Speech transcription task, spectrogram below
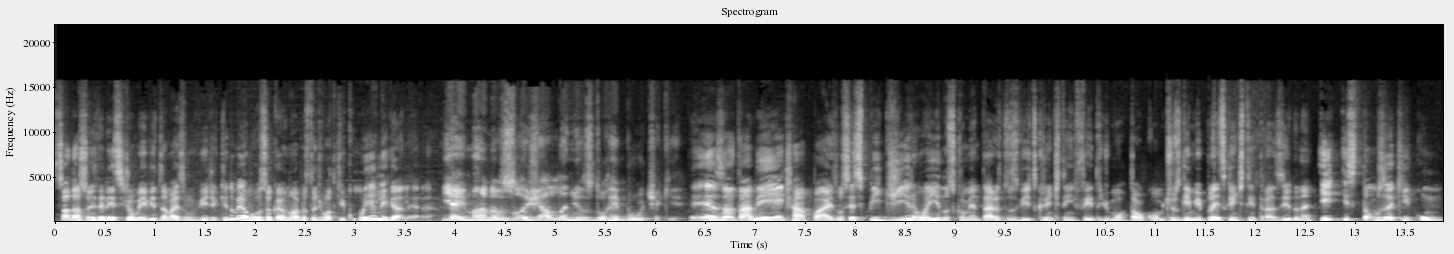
Saudações delícias, sejam bem-vindos a mais um vídeo aqui no meu Luz, eu Caio Nobre, eu estou de volta aqui com ele, galera. E aí, manos, hoje é Alanios do Reboot aqui. Exatamente, rapaz, vocês pediram aí nos comentários dos vídeos que a gente tem feito de Mortal Kombat, os gameplays que a gente tem trazido, né? E estamos aqui com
